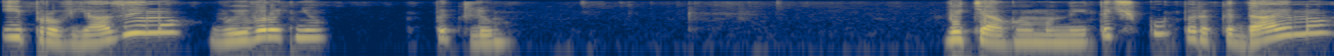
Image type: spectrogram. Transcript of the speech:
і пров'язуємо виворотню петлю. Витягуємо ниточку, перекидаємо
